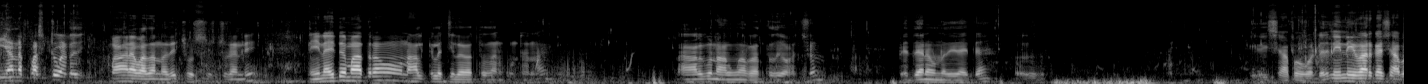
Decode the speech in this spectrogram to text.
ఇవాళ ఫస్ట్ పడ్డది బాగానే పదన్నది చూ చూడండి. నేనైతే మాత్రం నాలుగు కిలో చిల్లర వస్తుంది అనుకుంటున్నా. నాలుగు నాలుగున్నర వస్తుంది కావచ్చు. పెద్దనే ఉన్నది ఇదైతే. ఇది చేప పడ్డది నేను ఈ వరకు చేప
